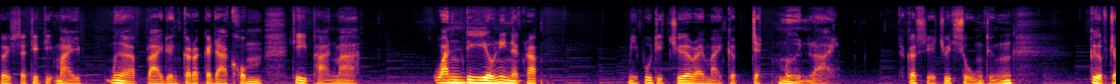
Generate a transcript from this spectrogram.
ด้วยสถิติใหม่เมื่อปลายเดือนกรกฎาคมที่ผ่านมา วันเดียวนี่นะครับ มีผู้ติดเชื้อรายใหม่เกือบ 70,000 ราย แล้วก็เสียชีวิตสูงถึงเกือบจะ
